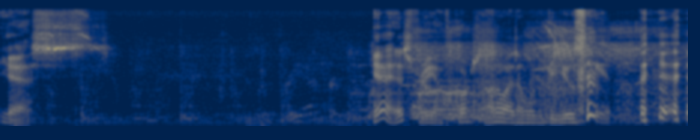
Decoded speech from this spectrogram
Yes. Yeah, it's free, of course. Otherwise, I wouldn't be using it.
